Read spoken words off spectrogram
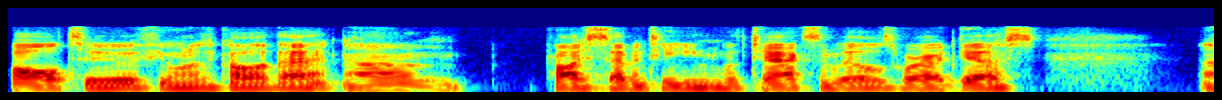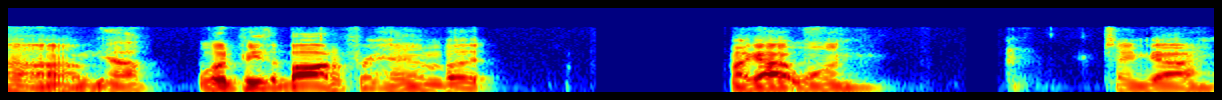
fall to, if you wanted to call it that. Um, probably 17 with Jacksonville's where I'd guess. Um, yeah, would be the bottom for him, but my guy at one, same guy,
